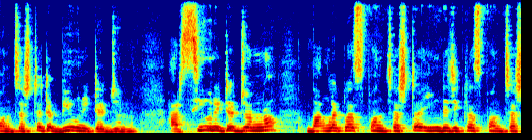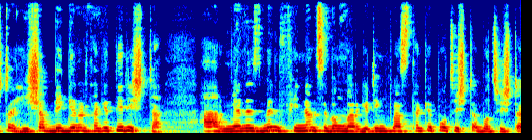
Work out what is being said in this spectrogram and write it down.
পঞ্চাশটা, এটা বি ইউনিটের জন্য। আর সি ইউনিটের জন্য বাংলা ক্লাস পঞ্চাশটা, ইংরেজি ক্লাস পঞ্চাশটা, হিসাব বিজ্ঞানের থাকে তিরিশটা, আর ম্যানেজমেন্ট ফিনান্স এবং মার্কেটিং ক্লাস থাকে পঁচিশটা পঁচিশটা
